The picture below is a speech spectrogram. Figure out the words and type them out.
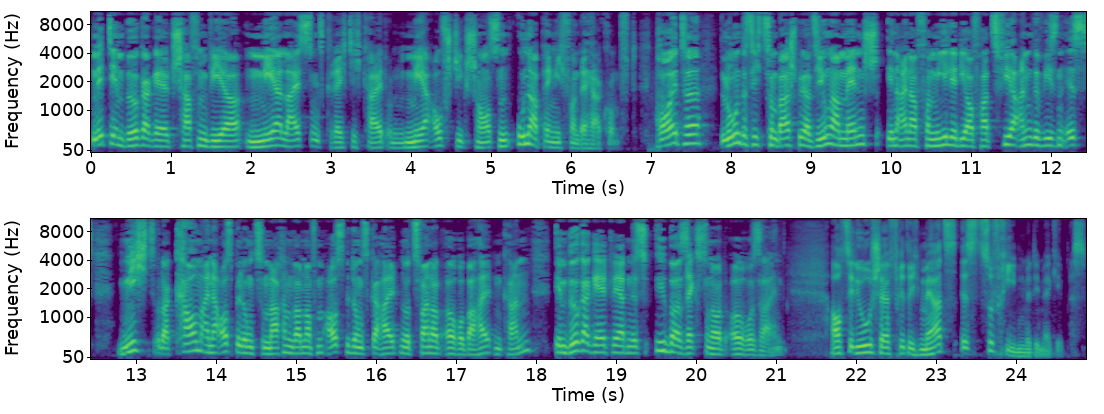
Mit dem Bürgergeld schaffen wir mehr Leistungsgerechtigkeit und mehr Aufstiegschancen unabhängig von der Herkunft. Heute lohnt es sich zum Beispiel als junger Mensch in einer Familie, die auf Hartz IV angewiesen ist, nicht oder kaum eine Ausbildung zu machen, weil man vom Ausbildungsgehalt nur 200 Euro behalten kann. Im Bürgergeld werden es über 600 Euro sein. Auch CDU-Chef Friedrich Merz ist zufrieden mit dem Ergebnis.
